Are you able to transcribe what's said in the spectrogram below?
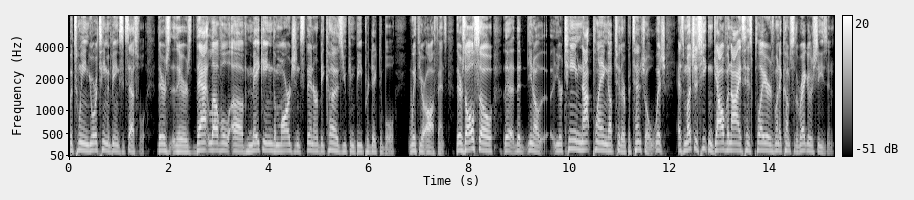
between your team and being successful there's there's that level of making the margins thinner because you can be predictable with your offense there's also the the you know your team not playing up to their potential which as much as he can galvanize his players when it comes to the regular season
